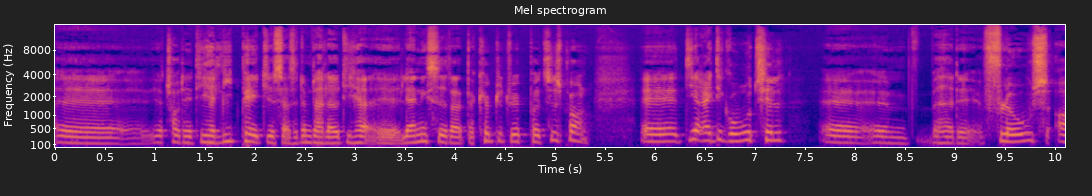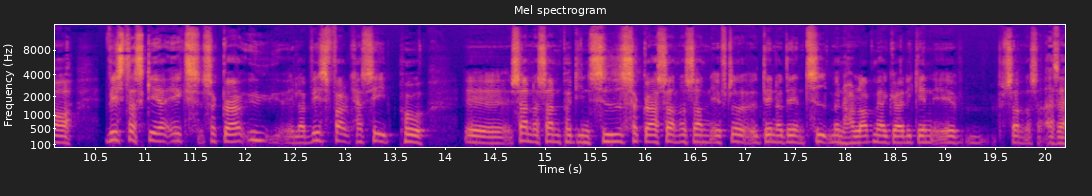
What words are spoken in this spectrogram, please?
øh, jeg tror det er de her lead pages, altså dem, der har lavet de her øh, landingssider, der, der købte Drip på et tidspunkt. Øh, de er rigtig gode til øh, øh, hvad hedder det, flows, og hvis der sker X, så gør Y, eller hvis folk har set på øh, sådan og sådan på din side, så gør sådan og sådan efter den og den tid, men hold op med at gøre det igen øh, sådan og sådan. Altså,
